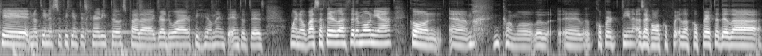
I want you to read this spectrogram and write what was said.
que no tienes suficientes créditos para graduar oficialmente. Entonces, bueno, vas a hacer la ceremonia con em, como la, eh, la copertina, o sea, como la coperta de la,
